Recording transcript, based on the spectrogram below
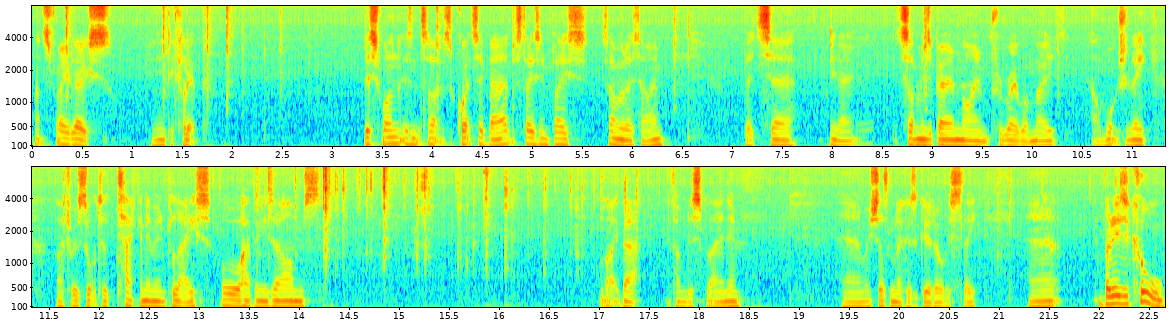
that's very loose. You need a clip. This one isn't so, quite so bad. It stays in place some of the time, but uh, you know, something to bear in mind for robot mode. Unfortunately, I have to resort to tacking him in place or having his arms like that if I'm displaying him, uh, which doesn't look as good, obviously. Uh, but he's a cool,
